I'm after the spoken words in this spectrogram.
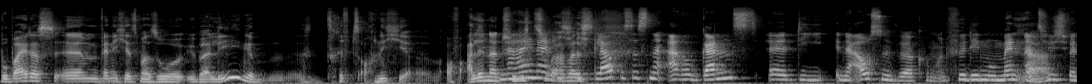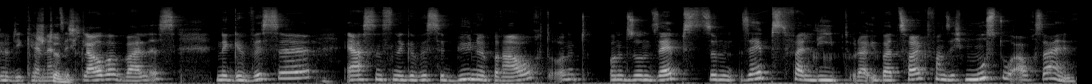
wobei das, ähm, wenn ich jetzt mal so überlege, trifft es auch nicht auf alle natürlich Nein, zu, nein, aber ich, ich glaube, es ist eine Arroganz, äh, die in der Außenwirkung und für den Moment Ja, natürlich, wenn du die kennst. Ich glaube, weil es eine gewisse, erstens eine gewisse Bühne braucht und, und so ein Selbst, so ein Selbstverliebt oder überzeugt von sich musst du auch sein.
